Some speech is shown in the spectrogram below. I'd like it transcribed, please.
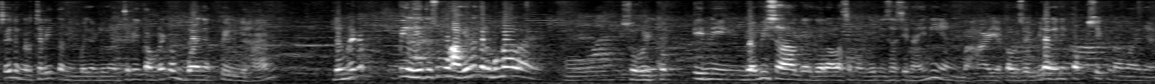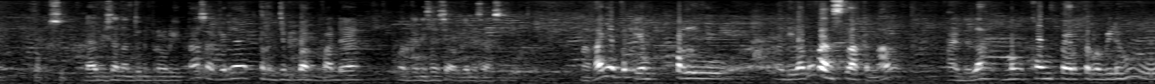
saya dengar cerita nih, banyak dengar cerita mereka banyak pilihan dan mereka pilih itu semua akhirnya terbengkalai. Suruh ikut ini nggak bisa gara-gara alasan organisasi. Nah ini yang bahaya. Kalau saya bilang ini toksik namanya. Toxic. nggak bisa nentuin prioritas akhirnya terjebak pada organisasi-organisasi itu makanya yang perlu dilakukan setelah kenal adalah mengcompare terlebih dahulu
